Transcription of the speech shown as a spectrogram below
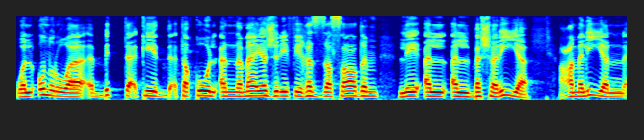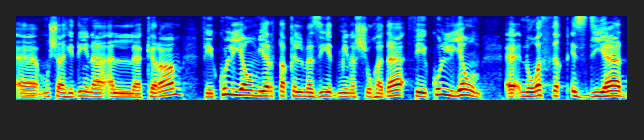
والأنروا بالتأكيد تقول أن ما يجري في غزة صادم للبشرية عمليا آه، مشاهدينا الكرام في كل يوم يرتقي المزيد من الشهداء في كل يوم نوثق ازدياد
